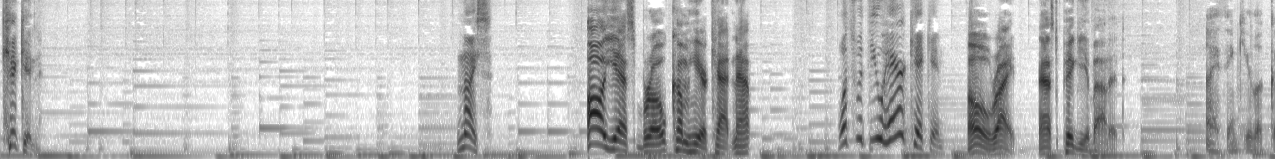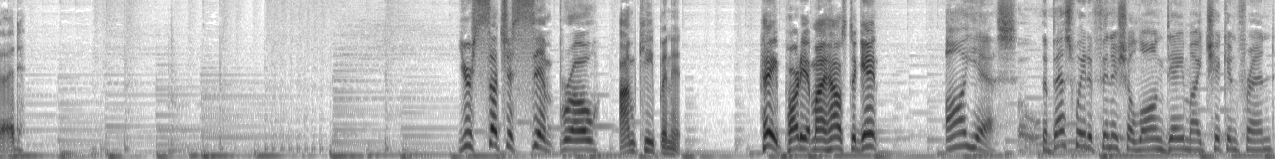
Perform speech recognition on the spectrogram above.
Kickin. Nice. Oh, yes, bro. Come here, Catnap. What's with you hair Kickin? Oh, right. Asked Piggy about it. I think you look good. You're such a simp, bro. I'm keeping it. Hey, party at my house again? Ah, yes. The best way to finish a long day, my chicken friend?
